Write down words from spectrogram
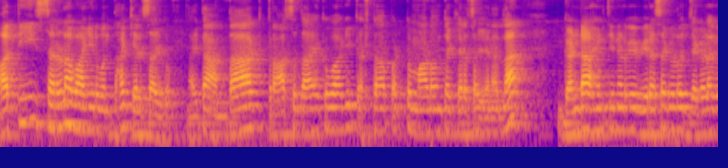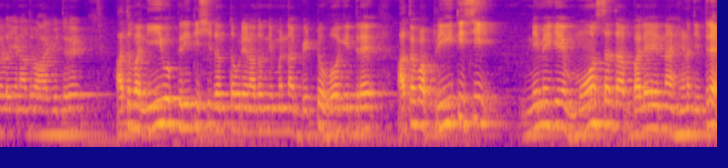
ಅತಿ ಸರಳವಾಗಿರುವಂತಹ ಕೆಲಸ ಇದು. ಆಯಿತಾ? ಅಂಥ ತ್ರಾಸದಾಯಕವಾಗಿ ಕಷ್ಟಪಟ್ಟು ಮಾಡುವಂಥ ಕೆಲಸ ಏನಲ್ಲ. ಗಂಡ, ಹೆಂಡತಿ ನಡುವೆ ವಿರಸಗಳು, ಜಗಳಗಳು ಏನಾದರೂ ಆಗಿದ್ದರೆ ಅಥವಾ ನೀವು ಪ್ರೀತಿಸಿದಂಥವ್ರು ಏನಾದರೂ ನಿಮ್ಮನ್ನು ಬಿಟ್ಟು ಹೋಗಿದ್ದರೆ ಅಥವಾ ಪ್ರೀತಿಸಿ ನಿಮಗೆ ಮೋಸದ ಬಲೆಯನ್ನು ಹೆಣದಿದ್ದರೆ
